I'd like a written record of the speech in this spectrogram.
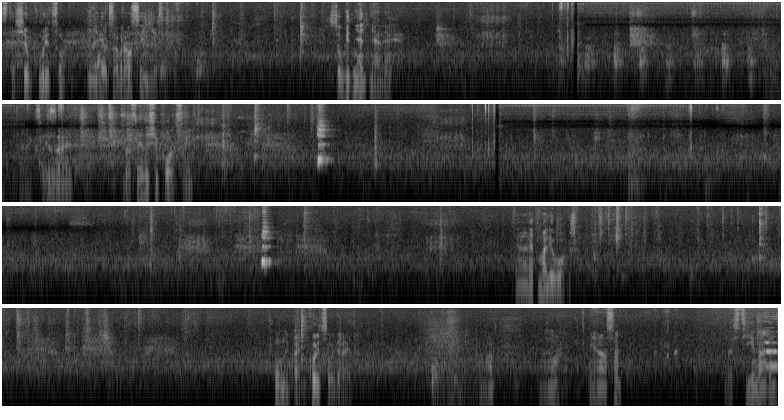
Стащил курицу, наверх забрался и ест. Чтоб, говорит, не отняли. Так, слезает. До следующей порции. А, это малевок же. Умный парень, курицу выбирает. Вот. О, мясо. Расти надо.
